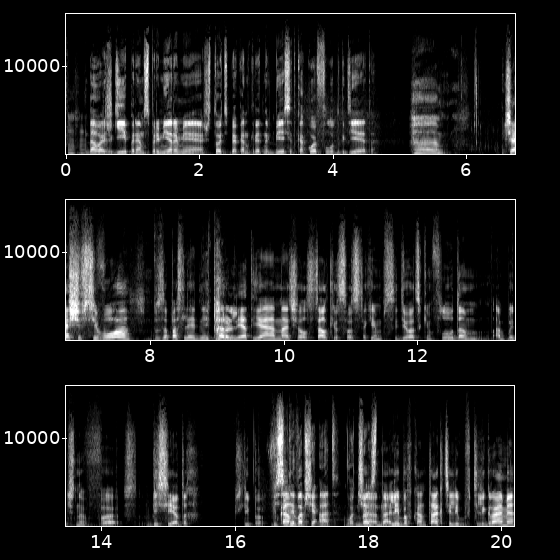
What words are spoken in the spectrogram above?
Мгм. Давай, жги прям с примерами, что тебя конкретно бесит, какой флут, где это. Хм, Чаще всего за последние пару лет я начал сталкиваться вот с таким с идиотским флудом, обычно в беседах, либо Беседы кон- вообще ад, вот да, честно. да, либо ВКонтакте, либо в Телеграме.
